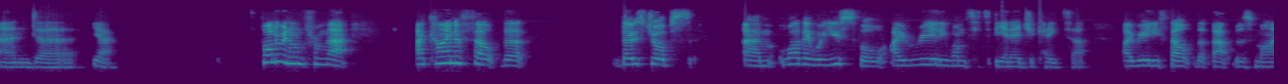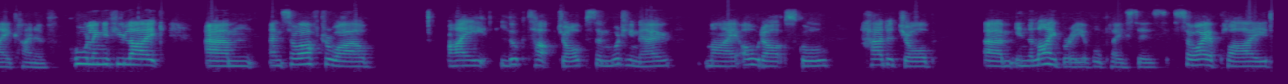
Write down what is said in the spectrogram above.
and uh, yeah, following on from that, I kind of felt that those jobs, um, while they were useful, I really wanted to be an educator. I really felt that that was my kind of calling, if you like. Um, and so after a while, I looked up jobs, and what do you know? My old art school had a job um, in the library of all places. So I applied,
